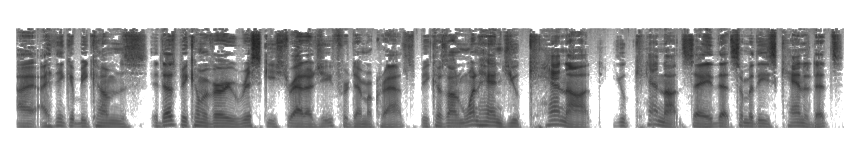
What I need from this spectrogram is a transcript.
I, I, think it becomes it does become a very risky strategy for Democrats because on one hand you cannot you cannot say that some of these candidates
